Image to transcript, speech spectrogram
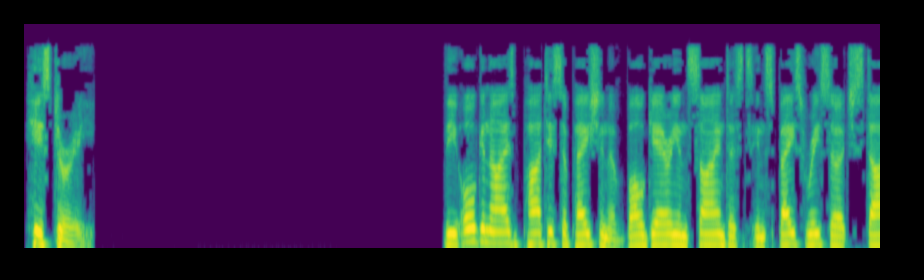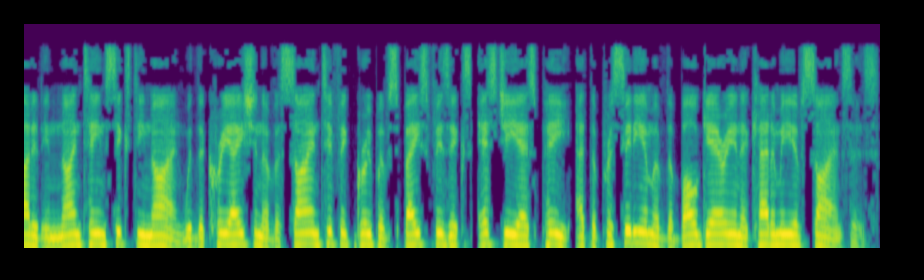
History The organized participation of Bulgarian scientists in space research started in 1969 with the creation of a scientific group of space physics at the Presidium of the Bulgarian Academy of Sciences.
